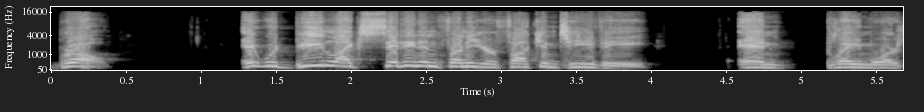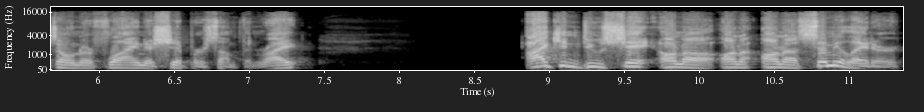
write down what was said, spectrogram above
Bro, it would be like sitting in front of your fucking TV and playing Warzone or flying a ship or something, right? I can do shit on a on a on a simulator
